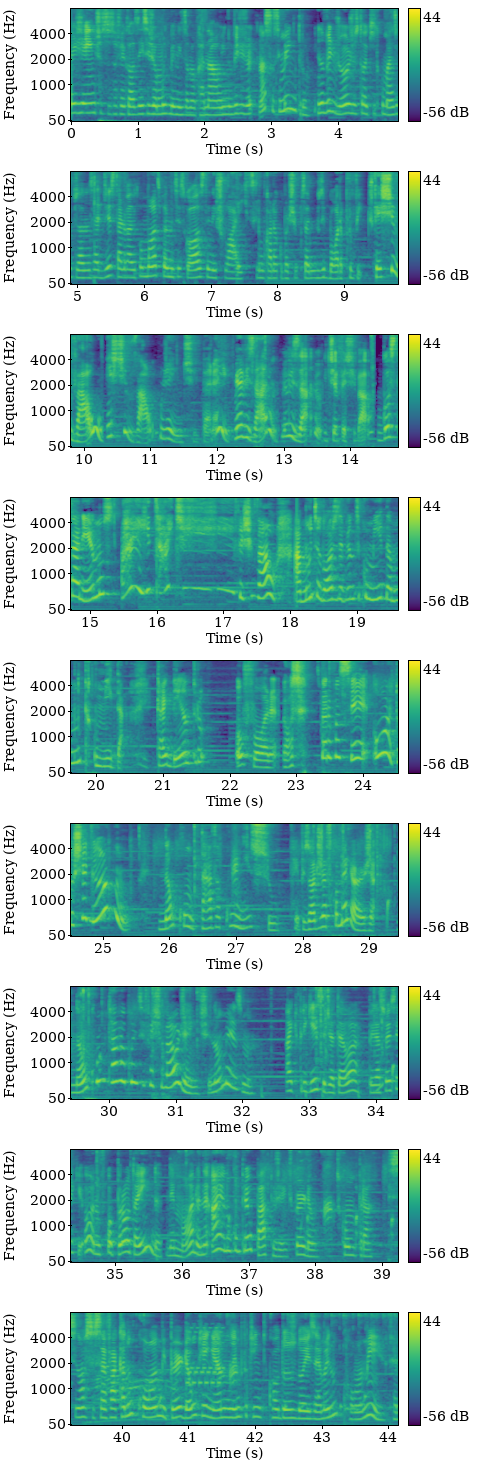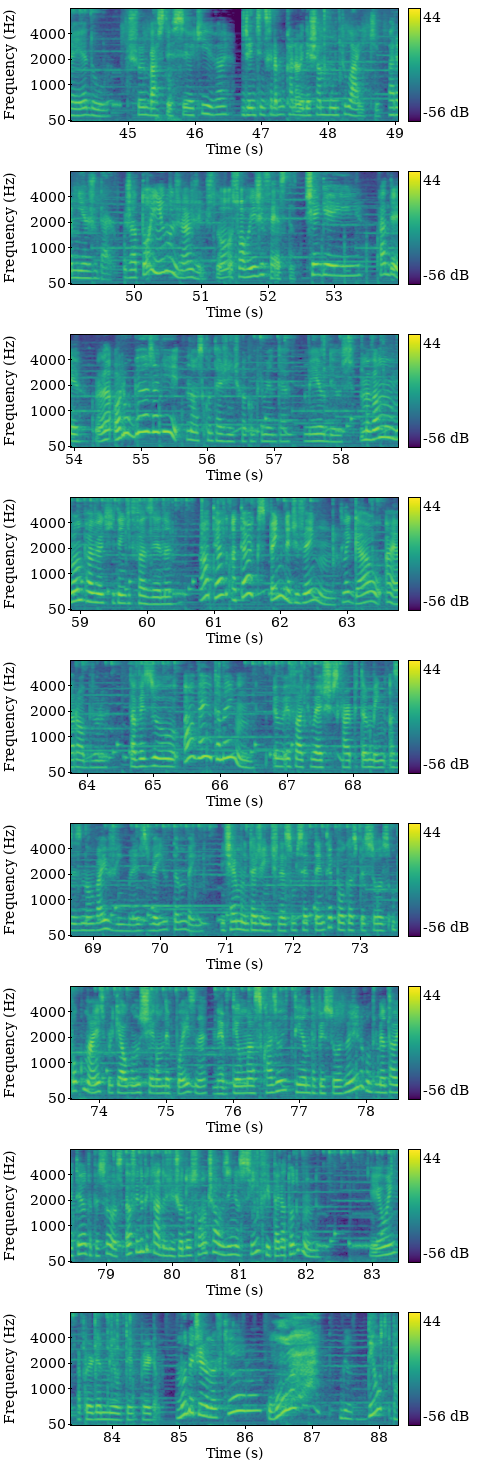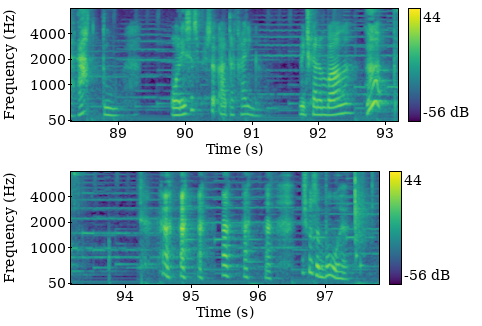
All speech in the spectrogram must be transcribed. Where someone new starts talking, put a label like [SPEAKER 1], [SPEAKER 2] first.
[SPEAKER 1] Oi, gente, eu sou Sofia Clausen, sejam muito bem-vindos ao meu canal. E no vídeo de hoje... Nossa, assim me intro. E no vídeo de hoje eu estou aqui com mais um episódio da série de Stardew Valley com mods. Espero que vocês gostem, deixa o like, inscreva no canal, compartilha com os amigos e bora pro vídeo. Festival? Festival, gente? Pera aí. Me avisaram? Me avisaram que tinha festival? Gostaríamos... Ai, Hitite! Festival! Há muitas lojas, eventos e comida, muita comida. Cai dentro ou fora. Nossa, espero você. Oh, tô chegando. Não contava com isso. O episódio já ficou melhor já. Não contava com esse festival, gente. Não mesmo. Ai, que preguiça de ir até lá. Pegar só esse aqui. Oh, não ficou pronto ainda? Demora, né? Ah, eu não comprei o pato, gente. Perdão. Preciso comprar. Nossa, essa vaca não come. Perdão quem é. Não lembro quem, qual dos dois é, mas não come. Credo. Deixa eu abastecer aqui, vai. Gente, se inscreve no canal e deixa muito like para me ajudar. Já tô indo já, gente. Só, só arroz de festa. Cheguei. Cadê? Ah, olha o Gus ali. Nossa, quanta gente pra cumprimentar. Meu Deus. Mas vamos, vamos pra ver o que tem que fazer, né? Ah, até, até o Expanded vem. Legal. Ah, era óbvio, né? Talvez o... Ah, veio também. Eu ia falar que o Ash Scarp também às vezes não vai vir, mas veio também. Gente, é muita gente, né? São 70 e poucas pessoas. Um pouco mais, porque alguns chegam depois, né? Deve ter umas quase 80 pessoas. Imagina cumprimentar 80 pessoas. É o fim do picado, gente. Eu dou só um tchauzinho assim, fi, pega todo mundo. Eu, hein? Tá perdendo meu tempo, perdão. Muda de masqueiro. Uai! Meu Deus, que barato! Olha essas pessoas. Ah, tá carinho. Vem de carambola. Acho que eu sou burra.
